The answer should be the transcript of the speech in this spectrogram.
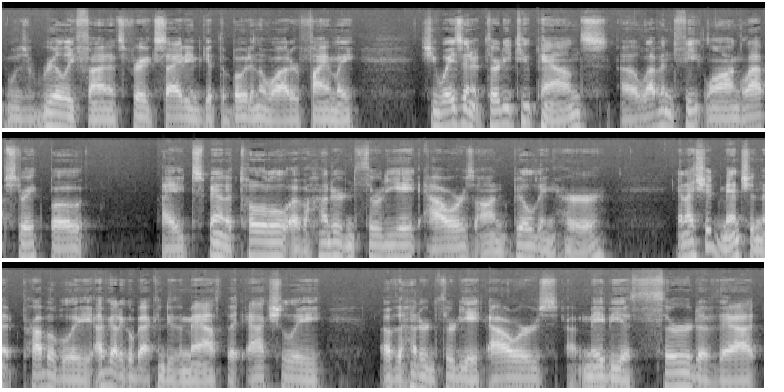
It was really fun. It's very exciting to get the boat in the water finally. She weighs in at 32 pounds, 11 feet long, lap strake boat. I spent a total of 138 hours on building her. And I should mention that probably, I've got to go back and do the math, but actually, of the 138 hours, uh, maybe a third of that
